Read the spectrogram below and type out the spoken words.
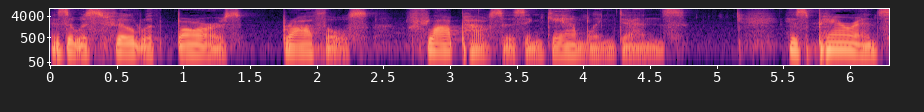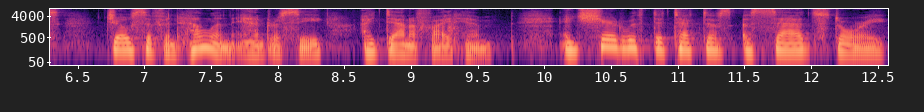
as it was filled with bars, brothels, flop houses, and gambling dens. His parents, Joseph and Helen Andrassy, identified him and shared with detectives a sad story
